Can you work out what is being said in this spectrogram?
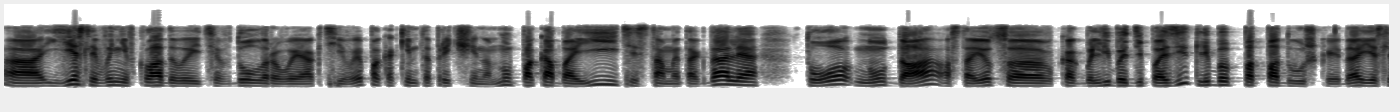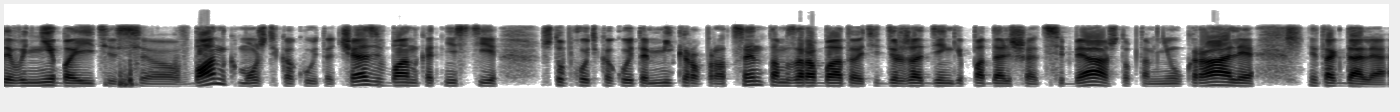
а, если вы не вкладываете в долларовые активы по каким-то причинам, ну, пока боитесь там и так далее, то, ну да, остается как бы либо депозит, либо под подушкой, да, если вы не боитесь э, в банк, можете какую-то часть в банк отнести, чтобы хоть какой-то микропроцент там зарабатывать и держать деньги подальше от себя, чтобы там не украли и так далее,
